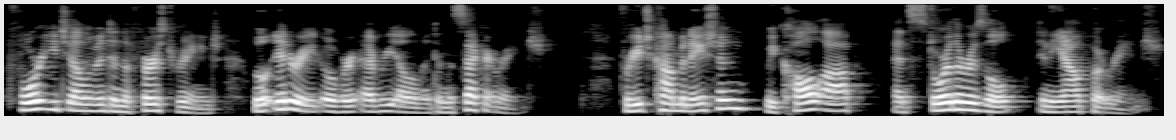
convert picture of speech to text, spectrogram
For each element in the first range, we'll iterate over every element in the second range. For each combination, we call op and store the result in the output range.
